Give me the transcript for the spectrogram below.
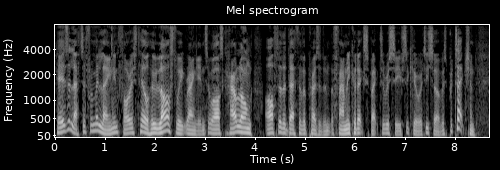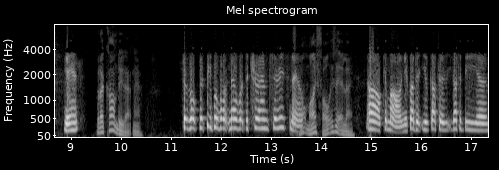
here's a letter from Elaine in Forest Hill, who last week rang in to ask how long after the death of a president the family could expect to receive security service protection. Yes. But I can't do that now. So that the people won't know what the true answer is now. Not my fault, is it, Elaine? Oh, come on! You've got to, you've got to, you've got to be uh,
